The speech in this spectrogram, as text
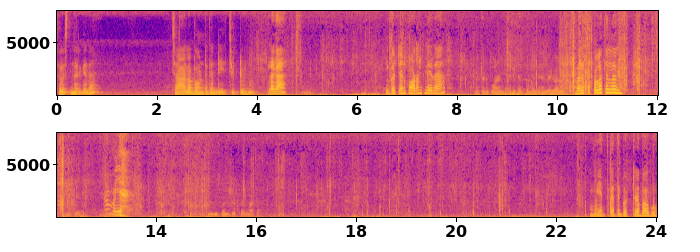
చూస్తున్నారు కదా? చాలా బాగుంటుందండి చుట్టూను. ఇలాగా ఈ గట్టండి పోవడానికి లేదా? మళ్ళీ చెప్పల్లోకి వెళ్ళాలి. అమ్మయ్యా. ఎంత పెద్ద గొట్టరా బాబు.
